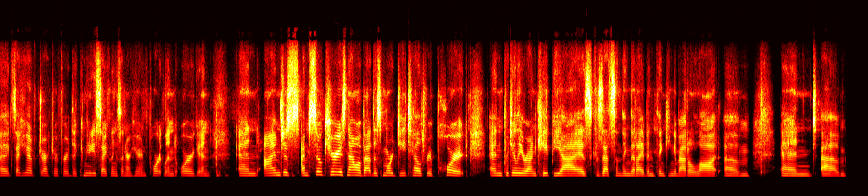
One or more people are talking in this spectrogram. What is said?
executive director for the Community Cycling Center here in Portland, Oregon. And I'm just, I'm so curious now about this more detailed report and particularly around KPIs, because that's something that I've been thinking about a lot. Um, and um,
